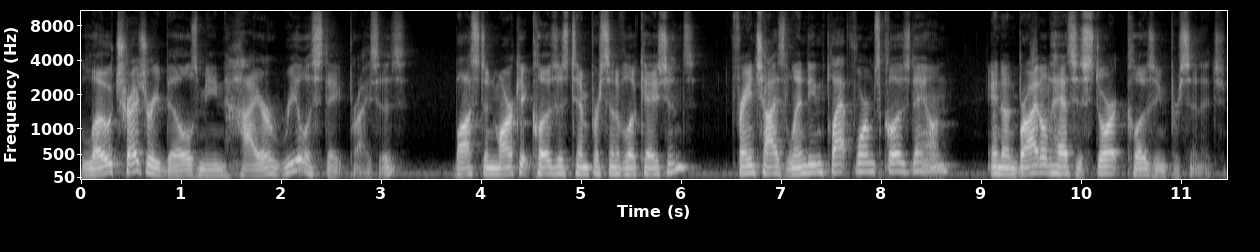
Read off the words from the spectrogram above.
Low treasury bills mean higher real estate prices. Boston market closes 10% of locations. Franchise lending platforms close down. And Unbridled has historic closing percentage.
